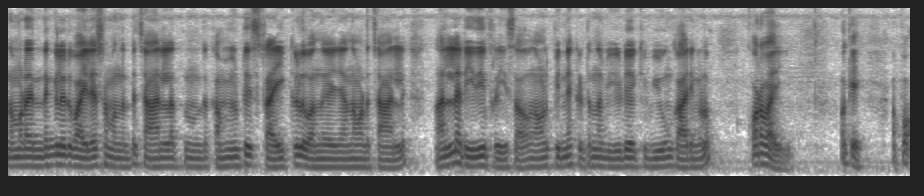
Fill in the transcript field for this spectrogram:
നമ്മുടെ എന്തെങ്കിലും ഒരു വയലേഷൻ വന്നിട്ട് ചാനലിനകത്ത് കമ്മ്യൂണിറ്റി സ്ട്രൈക്കുകൾ വന്നു കഴിഞ്ഞാൽ നമ്മുടെ ചാനൽ നല്ല രീതിയിൽ ഫ്രീസ് ആവും. നമ്മൾ പിന്നെ കിട്ടുന്ന വീഡിയോയ്ക്ക് വ്യൂവും കാര്യങ്ങളും കുറവായിരിക്കും. ഓക്കെ അപ്പോൾ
